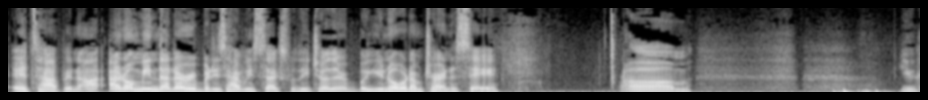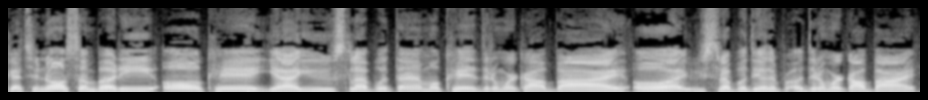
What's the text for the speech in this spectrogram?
it's happened. I, I don't mean that everybody's having sex with each other, but you know what I'm trying to say. Um you get to know somebody. Oh, okay, yeah, you slept with them. Okay, didn't work out. Bye. Oh, you slept with the other. Oh, didn't work out. Bye.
